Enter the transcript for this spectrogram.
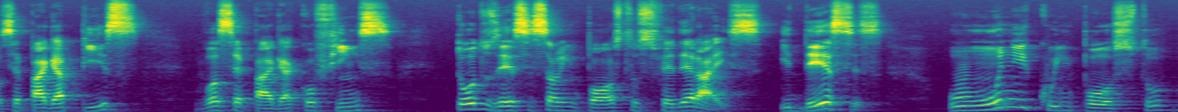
Você paga a PIS, você paga a COFINS, todos esses são impostos federais. E desses, o único imposto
